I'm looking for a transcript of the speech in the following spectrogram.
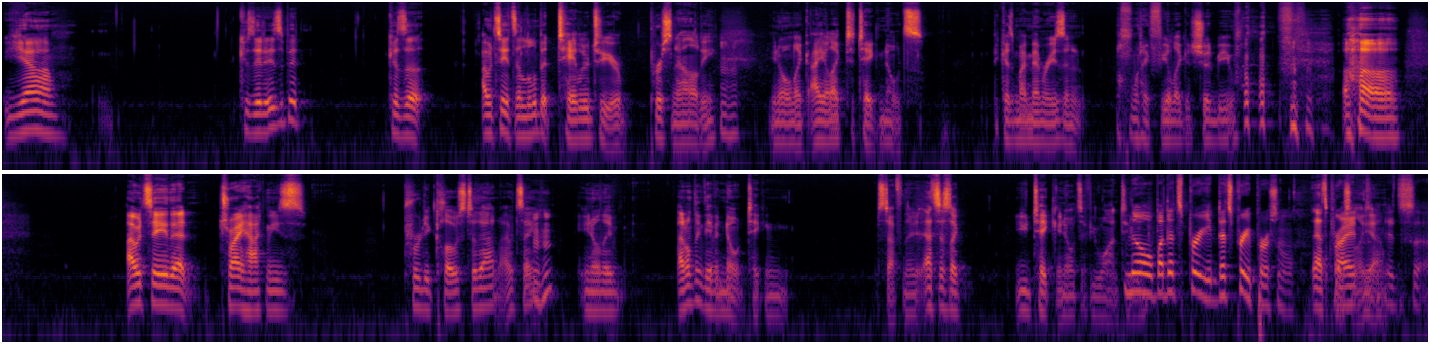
Yeah. Because it is a bit, because uh, I would say it's a little bit tailored to your personality. Mm-hmm. You know, like I like to take notes because my memory isn't what I feel like it should be. uh, I would say that Try Hack Me's pretty close to that. I would say. Mhm. You know, they. I don't think they have a note taking stuff in there. That's just like you take your notes if you want to. No, but that's pretty that's pretty personal. that's personal. right? Yeah. It's uh,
